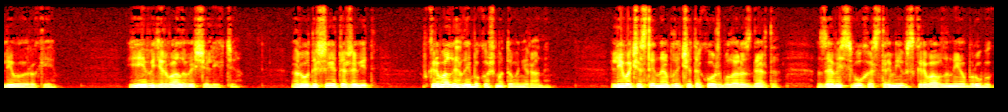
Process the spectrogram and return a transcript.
лівої руки. Її відірвало вище ліктя. Груди, шия та живіт вкривали глибоко шматовані рани. Ліва частина обличчя також була роздерта. Замість вуха стримів скривавлений обрубок.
